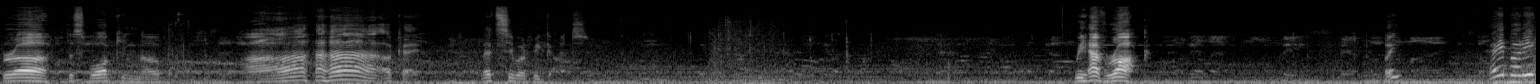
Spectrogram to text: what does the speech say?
Bruh. This walking though. Ah. Okay. Let's see what we got. We have rock. Hey, Hey, buddy.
